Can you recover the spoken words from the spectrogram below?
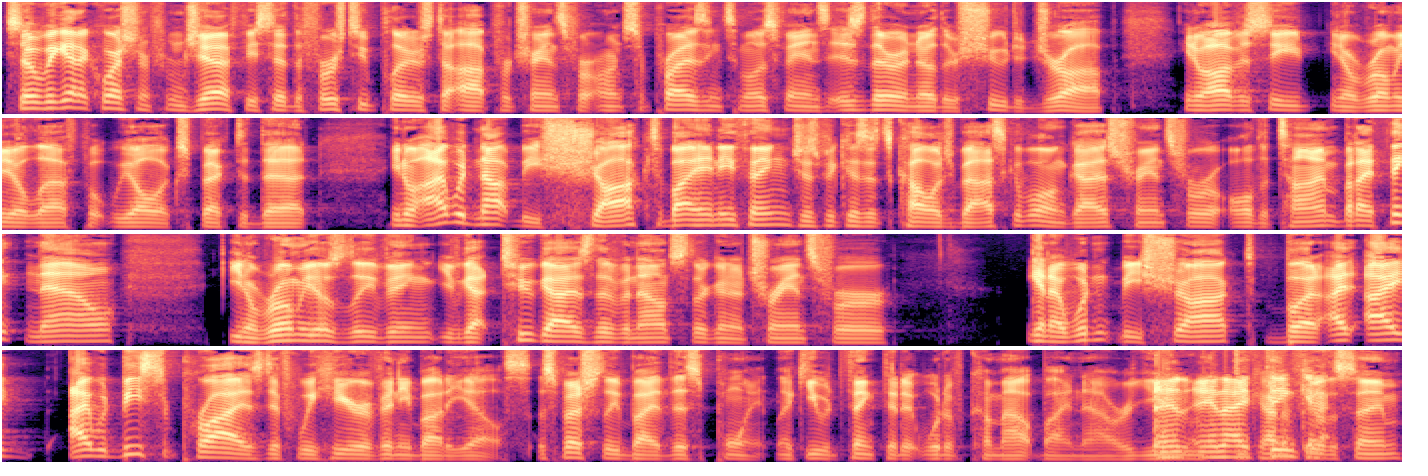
So we got a question from Jeff. He said the first two players to opt for transfer aren't surprising to most fans. Is there another shoe to drop? You know, obviously, you know, Romeo left, but we all expected that. You know, I would not be shocked by anything just because it's college basketball and guys transfer all the time. But I think now, you know, Romeo's leaving. You've got two guys that have announced they're going to transfer again, I wouldn't be shocked, but I, I I would be surprised if we hear of anybody else, especially by this point. Like you would think that it would have come out by now. Or you and, and I think feel the same.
